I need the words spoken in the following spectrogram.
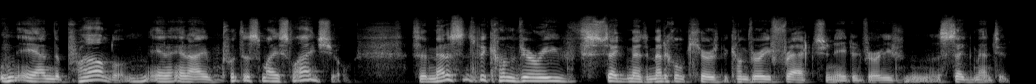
And the problem, and, and I put this in my slideshow, so medicine's become very segmented. Medical care has become very fractionated, very segmented.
